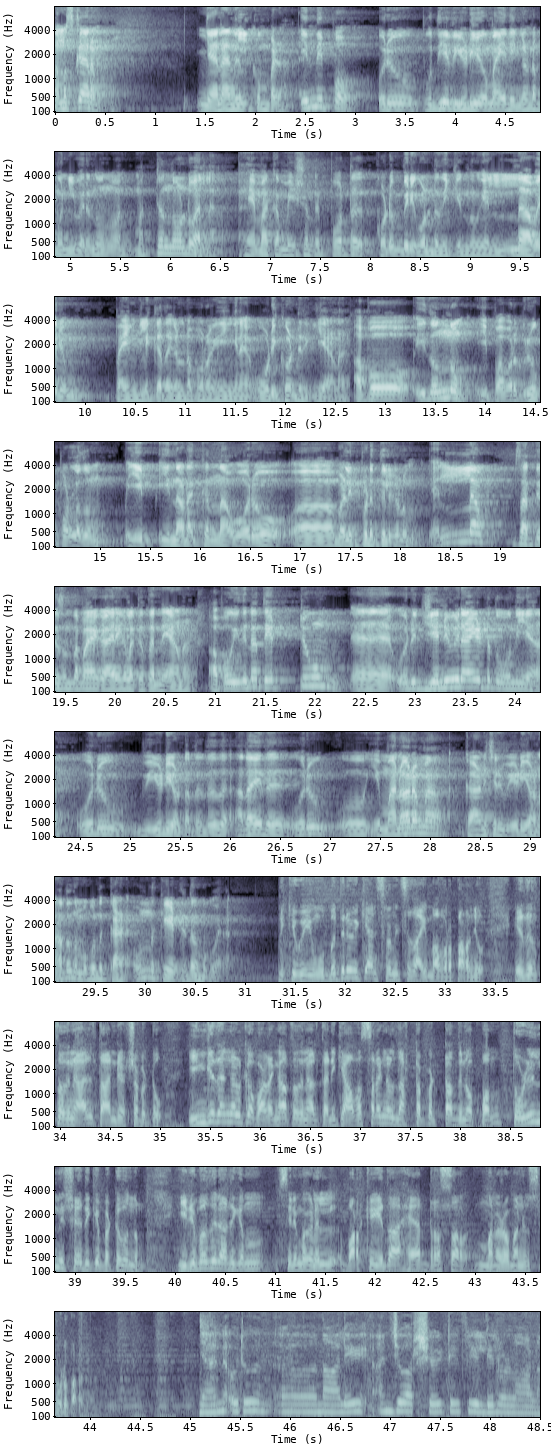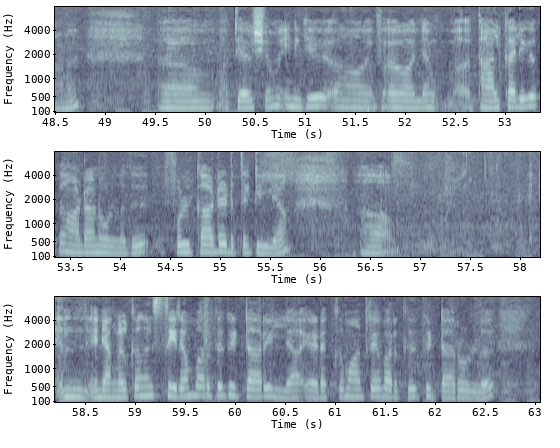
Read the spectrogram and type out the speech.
നമസ്കാരം. ഞാൻ അനിൽ കുമ്പഴ. ഇന്നിപ്പോൾ ഒരു പുതിയ വീഡിയോയുമായി നിങ്ങളുടെ മുന്നിൽ വരുന്നു മറ്റൊന്നുകൊണ്ടുമല്ല. ഹേമ കമ്മീഷൻ റിപ്പോർട്ട് കൊടുമ്പിരി കൊണ്ട് നിൽക്കുന്നു. എല്ലാവരും പൈങ്കിളിക്കഥകളുടെ പുറകെ ഇങ്ങനെ ഓടിക്കൊണ്ടിരിക്കുകയാണ്. അപ്പോൾ ഇതൊന്നും ഈ പവർ ഗ്രൂപ്പ് ഉള്ളതും ഈ ഈ നടക്കുന്ന ഓരോ വെളിപ്പെടുത്തലുകളും എല്ലാം സത്യസന്ധമായ കാര്യങ്ങളൊക്കെ തന്നെയാണ്. അപ്പോൾ ഇതിന്റെ അകത്ത് ഏറ്റവും ഒരു ജെന്യുവിനായിട്ട് തോന്നിയ ഒരു വീഡിയോ ഉണ്ട്. അതായത് അതായത് ഒരു മനോരമ കാണിച്ചൊരു വീഡിയോ ആണ്. അത് നമുക്കൊന്ന് ഒന്ന് കേട്ടിട്ട് നമുക്ക് വരാം. പിടിക്കുകയും ഉപദ്രവിക്കാൻ ശ്രമിച്ചതായും അവർ പറഞ്ഞു. എതിർത്തതിനാൽ താൻ രക്ഷപ്പെട്ടു. ഇംഗിതങ്ങൾക്ക് വഴങ്ങാത്തതിനാൽ തനിക്ക് അവസരങ്ങൾ നഷ്ടപ്പെട്ടതിനൊപ്പം തൊഴിൽ നിഷേധിക്കപ്പെട്ടുവെന്നും ഇരുപതിലധികം സിനിമകളിൽ വർക്ക് ചെയ്ത ഹെയർ ഡ്രസ്സർ മനോരമ ന്യൂസിനോട് പറഞ്ഞു. ഞാൻ ഒരു നാല് അഞ്ച് വർഷമായിട്ട് ഈ ഫീൽഡിലുള്ള ആളാണ്. അത്യാവശ്യം എനിക്ക് താൽക്കാലിക കാർഡാണ് ഉള്ളത്. ഫുൾ കാർഡ് എടുത്തിട്ടില്ല. ഞങ്ങൾക്ക് അങ്ങനെ സ്ഥിരം വർക്ക് കിട്ടാറില്ല. ഇടയ്ക്ക് മാത്രമേ വർക്ക് കിട്ടാറുള്ളൂ.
